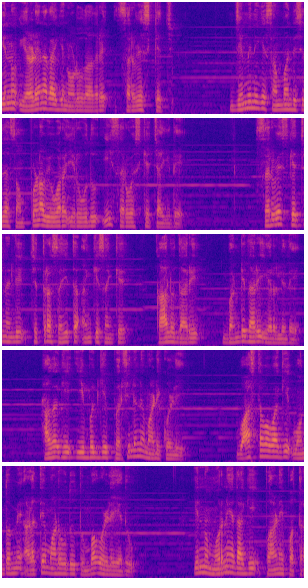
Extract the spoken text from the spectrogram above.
ಇನ್ನು ಎರಡನೇದಾಗಿ ನೋಡುವುದಾದರೆ ಸರ್ವೆ ಸ್ಕೆಚ್. ಜಮೀನಿಗೆ ಸಂಬಂಧಿಸಿದ ಸಂಪೂರ್ಣ ವಿವರ ಇರುವುದು ಈ ಸರ್ವೆ ಸ್ಕೆಚ್ ಆಗಿದೆ. ಸರ್ವೆ ಸ್ಕೆಚ್ನಲ್ಲಿ ಚಿತ್ರ ಸಹಿತ ಅಂಕಿ ಸಂಖ್ಯೆ ಕಾಲುದಾರಿ ಬಂಡಿದಾರಿ ಇರಲಿದೆ. ಹಾಗಾಗಿ ಈ ಬಗ್ಗೆ ಪರಿಶೀಲನೆ ಮಾಡಿಕೊಳ್ಳಿ. ವಾಸ್ತವವಾಗಿ ಒಂದೊಮ್ಮೆ ಅಳತೆ ಮಾಡುವುದು ತುಂಬ ಒಳ್ಳೆಯದು. ಇನ್ನು ಮೂರನೆಯದಾಗಿ ಪಹಣಿ ಪತ್ರ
